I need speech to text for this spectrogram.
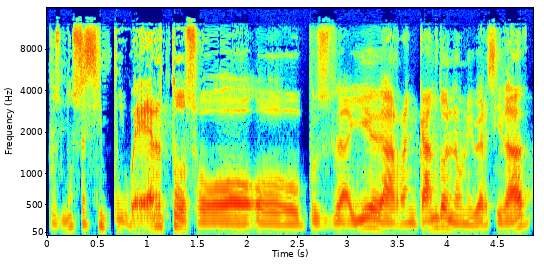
pues no sé si pubertos o, pues ahí arrancando en la universidad,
